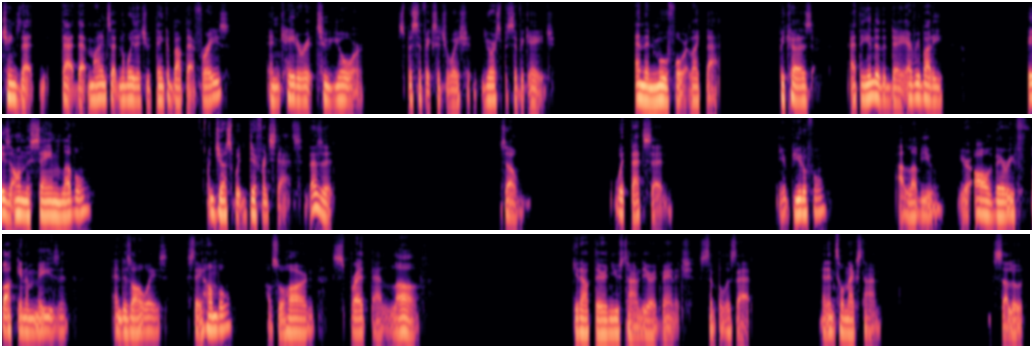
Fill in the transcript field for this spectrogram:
change that that that mindset and the way that you think about that phrase and cater it to your specific situation, your specific age and then move forward like that. Because at the end of the day, everybody is on the same level, just with different stats. That's it. So, with that said, you're beautiful. I love you. You're all very fucking amazing. And as always, stay humble, hustle hard, spread that love. Get out there and use time to your advantage. Simple as that. And until next time, salute.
